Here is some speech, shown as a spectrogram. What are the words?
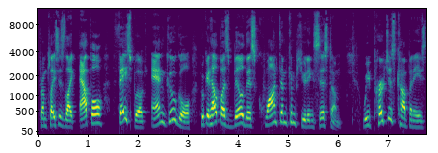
from places like Apple, Facebook, and Google who could help us build this quantum computing system. We purchased companies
